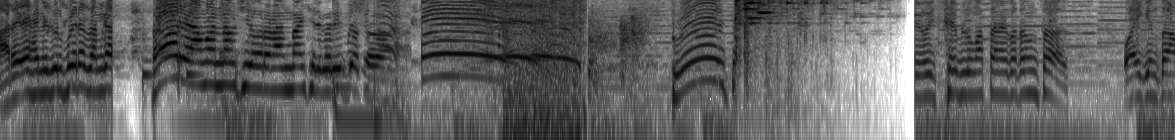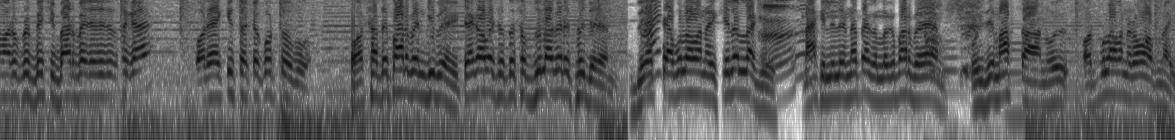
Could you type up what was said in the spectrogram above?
আরে পয়রা জানগা। আরে আমার নাম আমি মাইশের যত ওই সেবলু মাস্তানের কথা শুনছস? ওই কিন্তু আমার উপরে বেশি বার বাইরে দিতেছে গা। পরে কিছু একটা করতে হব। ওর সাথে পারবেন কি ভাই? টাকা পয়সা তো সব জুলা করে থই দেন। দুই একটা পোলা খেলার লাগে। না খেলিলে নেতা করলে পারবেন। ওই যে মাস্তান ওই ওর পোলা বানের অভাব নাই।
